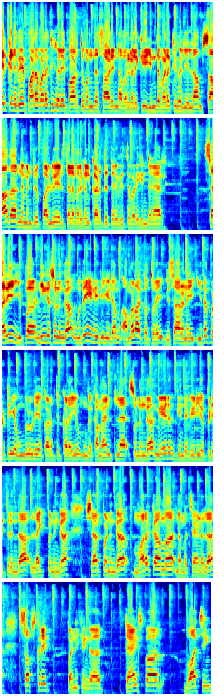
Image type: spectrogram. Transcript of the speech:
ஏற்கனவே பல வழக்குகளை பார்த்து வந்த ஸ்டாலின் அவர்களுக்கு இந்த வழக்குகள் எல்லாம் சாதாரணம் என்று பல்வேறு தலைவர்கள் கருத்து தெரிவித்து வருகின்றனர். சரி இப்போ நீங்கள் சொல்லுங்கள் உதயநிதியிடம் அமலாக்கத்துறை விசாரணை இதை பற்றிய உங்களுடைய கருத்துக்களையும் உங்கள் கமெண்ட்டில் சொல்லுங்கள் மேலும் இந்த வீடியோ பிடித்திருந்தா லைக் பண்ணுங்கள் ஷேர் பண்ணுங்கள் மறக்காமல் நம்ம சேனலை சப்ஸ்கிரைப் பண்ணிக்கோங்க. தேங்க்ஸ் ஃபார் வாட்சிங்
